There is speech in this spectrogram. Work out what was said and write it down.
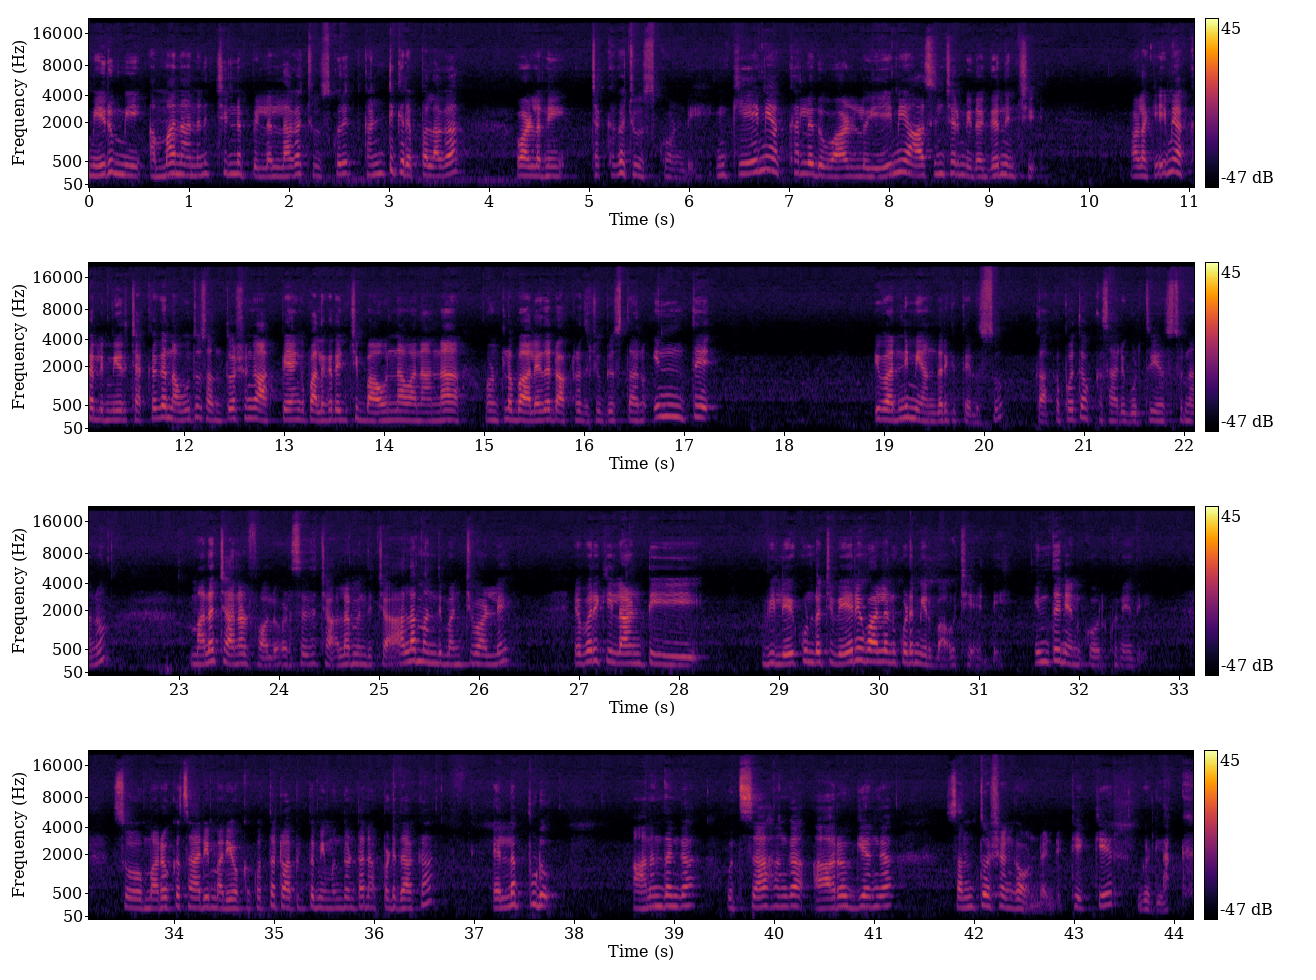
మీరు మీ అమ్మా నాన్నని చిన్న పిల్లల్లాగా చూసుకొని కంటికి రెప్పలాగా వాళ్ళని చక్కగా చూసుకోండి. ఇంకేమీ అక్కర్లేదు. వాళ్ళు ఏమీ ఆశించరు మీ దగ్గర నుంచి. వాళ్ళకి ఏమీ అక్కర్లేదు. మీరు చక్కగా నవ్వుతూ సంతోషంగా ఆప్యాయంగా పలకరించి బాగున్నావా నాన్న? ఒంట్లో బాగాలేదా డాక్టర్ చూపిస్తాను. ఇంతే. ఇవన్నీ మీ అందరికీ తెలుసు. కాకపోతే ఒక్కసారి గుర్తు చేస్తున్నాను. మన ఛానల్ ఫాలోవర్స్ అయితే చాలామంది చాలామంది మంచి వాళ్ళే ఎవరికి ఇలాంటివి లేకుండొచ్చి వేరే వాళ్ళని కూడా మీరు బాగు చేయండి. ఇంతే నేను కోరుకునేది. సో మరొకసారి మరి ఒక కొత్త టాపిక్తో మీ ముందుంటాను. అప్పటిదాకా ఎల్లప్పుడూ ఆనందంగా ఉత్సాహంగా ఆరోగ్యంగా సంతోషంగా ఉండండి. Take care good luck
